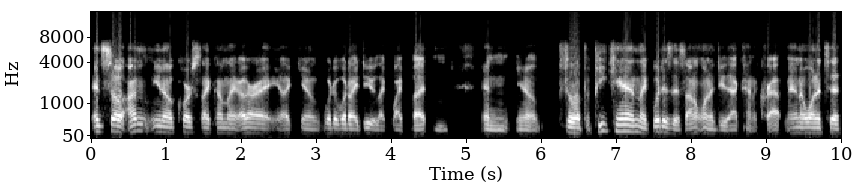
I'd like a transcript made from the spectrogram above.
And so I'm, you know, of course, like I'm like, all right, like you know, what do what do I do? Like wipe butt and and you know, fill up a pecan. Like what is this? I don't want to do that kind of crap, man. I wanted to,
